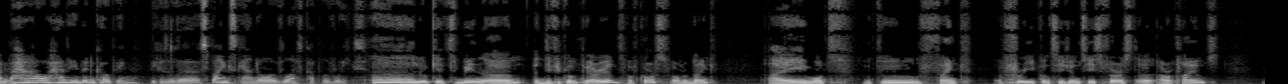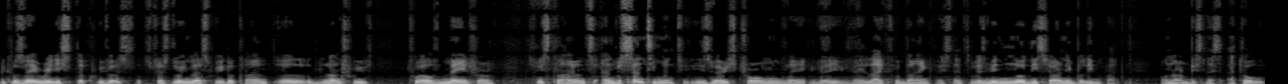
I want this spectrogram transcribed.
Um, how have you been coping because of the spying scandal of the last couple of weeks? Uh, look, it's been a, a, difficult period, of course, for the bank. I want to thank three constituencies. First, uh, our clients, because they really stuck with us. I was just doing last week a client uh, lunch with 12 major Swiss clients, and the sentiment is very strong. They, they, they like the bank. They said, so there's been no discernible impact on our business at all.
